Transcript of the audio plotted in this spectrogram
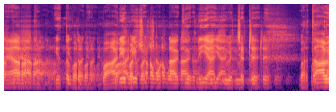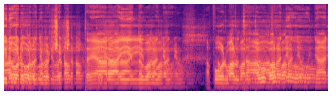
തയ്യാറാക്കണം എന്ന് പറഞ്ഞു. ഭാര്യ ഭക്ഷണം ഉണ്ടാക്കി റെഡിയാക്കി വെച്ചിട്ട് ഭർത്താവിനോട് പറഞ്ഞു ഭക്ഷണം തയ്യാറായി എന്ന് പറഞ്ഞു. അപ്പോൾ ഭർത്താവ് പറഞ്ഞു ഞാൻ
